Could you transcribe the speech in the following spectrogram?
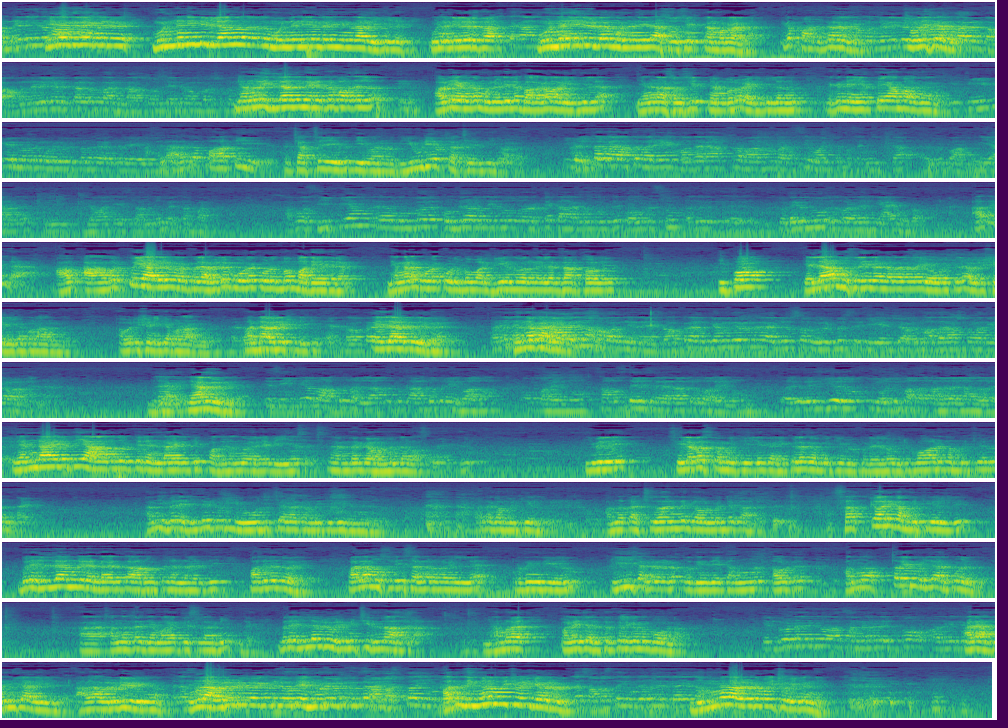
പിന്നെ എന്തിനാ നിങ്ങൾ മുന്നണിയിൽ ഇല്ല എന്ന് പറഞ്ഞല്ലോ. മുന്നണിയിലുണ്ടെങ്കിൽ നിങ്ങൾ അറിയിക്കില്ലേ? മുന്നണിയിലെടുത്ത മുന്നണിയിലും ഇല്ല മുന്നണിയിലെ അസോസിയേറ്റ് മെമ്പറും അല്ല. ഇതൊക്കെ പറഞ്ഞതല്ലേ? ചോദിച്ചത് മുന്നണിയിൽ ഞങ്ങൾ ഇല്ലാന്ന് നേരത്തെ പറഞ്ഞല്ലോ. അവർ ഞങ്ങളുടെ മുന്നണിയിലെ ഭാഗമായിരിക്കില്ല. ഞങ്ങളുടെ അസോസിയേറ്റ് മെമ്പറും ആയിരിക്കില്ല എന്ന് ഇതൊക്കെ നേരത്തെ ഞാൻ പറഞ്ഞതാണ്. അല്ല, അതൊക്കെ പാർട്ടി ചർച്ച ചെയ്ത് തീരുമാനമെടുക്കും. യു ഡി എഫ് ചർച്ച ചെയ്ത് തീരുമാനം. അടുത്ത കാലത്ത് വരെ മതരാഷ്ട്രവാദം പരസ്യമായിട്ട് പ്രസംഗിച്ച ഒരു പാർട്ടിയാണ് ഈ ജമാഅത്തെ ഇസ്ലാമിയും എത്ര പാർട്ടി. അപ്പോ സി പി എം മുമ്പ് കൊണ്ടു നടന്നിരുന്നു എന്നൊരൊറ്റ കാരണം കൊണ്ട് കോൺഗ്രസും അത് തുടരുന്നു എന്ന് പറയുന്നതിൽ ന്യായമുണ്ടോ? അതല്ല. അവർക്ക് യാതൊരു കുഴപ്പമില്ല. അവരുടെ കൂടെ കൂടുമ്പോൾ മതേതരം. ഞങ്ങളുടെ കൂടെ കൂടുമ്പോൾ വർഗീയം എന്ന് പറഞ്ഞാൽ എന്താ അർത്ഥമുള്ളത്? ഇപ്പോ എല്ലാ മുസ്ലിം സംഘടനകളുടെ യോഗത്തിൽ അവർ ക്ഷണിക്കപ്പെടാറുണ്ട്. അവർ ക്ഷണിക്കപ്പെടാറുണ്ട്. പണ്ട് അവരെ ക്ഷണിക്കും. എല്ലാവരും വിളിക്കാറുണ്ട് എന്നൊക്കെ അറിയാം ഡോക്ടർ എം കെ മുനീറിന് കഴിഞ്ഞ ദിവസം വീണ്ടും സ്ഥിരീകരിച്ചു. അവർ മതരാഷ്ട്രവാദികളാണ്. ഞാൻ- ഞാൻ കേട്ടില്ല ഈ സി പി എം മാത്രമല്ല ഇപ്പൊ കാന്തപുര വിഭാഗം പറയുന്നു സമസ്തയിലെ ചില നേതാക്കൾ പറയുന്നു. ഈ ഒരു യോജിപ്പ് അത്ര നല്ലതല്ല എന്നുള്ളത്. രണ്ടായിരത്തി ആറ് തൊട്ട് രണ്ടായിരത്തി പതിനൊന്ന് വരെ വി എസ് ഗവൺമെന്റ് ഉള്ള സമയത്ത് ഇവർ സിലബസ് കമ്മിറ്റിയിൽ കരിക്കുലം കമ്മിറ്റി ഉൾപ്പെടെയുള്ള ഒരുപാട് കമ്മിറ്റികളിലുണ്ടായിരുന്നു അന്ന് ഇവരെല്ലാവരും കൂടി യോജിച്ചാണ് ആ കമ്മിറ്റിയിൽ ഇരുന്നിരുന്നത്. പല കമ്മിറ്റികളിൽ അന്നത്തെ അച്യുതാനന്ദൻ ഗവൺമെന്റ് കാലത്ത് സർക്കാർ കമ്മിറ്റികളിൽ ഇവരെല്ലാം കൂടി രണ്ടായിരത്തി ആറ് തൊട്ട് രണ്ടായിരത്തി പതിനൊന്ന് വരെ പല മുസ്ലിം സംഘടനകളിലെ പ്രതിനിധികളും ഈ സംഘടനയുടെ പ്രതിനിധിയൊക്കെ അന്ന് അവർക്ക് അന്ന് അത്രയും വലിയ അടുപ്പമായിരുന്നു അന്നത്തെ ജമാഅത്ത് ഇസ്ലാമി ഇവരെല്ലാവരും ഒരുമിച്ചിരുന്ന ആളുകളാണ് നമ്മളെ പഴയ ചരിത്രത്തിലേക്കൊന്നും പോകണ്ട. അല്ല അതെനിക്കറിയില്ല അത് അവരോട് ചോദിക്കണം. നിങ്ങൾ അവരോട് ചോദിക്കേണ്ട ചോദ്യം എന്നോട് യു- അത് നിങ്ങൾ പോയി ചോദിക്കുക അവരോട്. നിങ്ങൾ അവരോട് പോയി ചോദിക്കുന്നേ.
